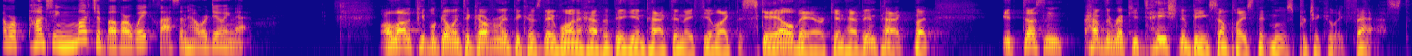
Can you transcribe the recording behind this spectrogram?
And we're punching much above our weight class in how we're doing that. A lot of people go into government because they want to have a big impact and they feel like the scale there can have impact, but it doesn't have the reputation of being someplace that moves particularly fast.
